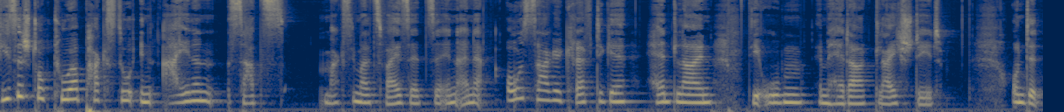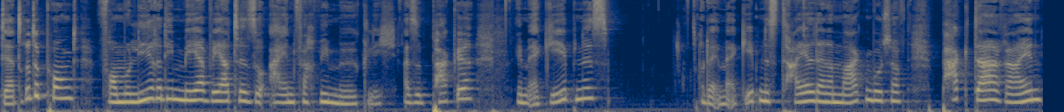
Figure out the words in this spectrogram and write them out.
Diese Struktur packst du in einen Satz, maximal zwei Sätze, in eine aussagekräftige Headline, die oben im Header gleich steht. Und der dritte Punkt, formuliere die Mehrwerte so einfach wie möglich. Also packe im Ergebnis oder im Ergebnisteil deiner Markenbotschaft, pack da rein,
